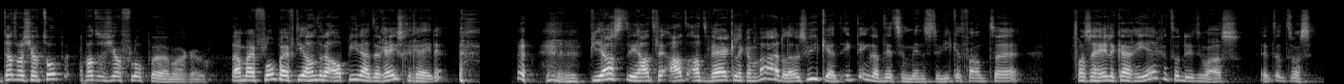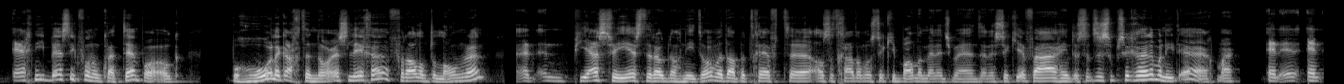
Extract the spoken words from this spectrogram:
Dat was jouw top. Wat is jouw flop, eh, Marco? Nou, mijn flop heeft die andere Alpina de race gereden. Piastri had, had, had werkelijk een waardeloos weekend. Ik denk dat dit zijn minste weekend van, het, eh, van zijn hele carrière tot nu toe was. Het, het was echt niet best. Ik vond hem qua tempo ook behoorlijk achter Norris liggen. Vooral op de long run. En, en Piastri is er ook nog niet hoor. Wat dat betreft eh, als het gaat om een stukje bandenmanagement en een stukje ervaring. Dus dat is op zich helemaal niet erg. Maar, en, en, en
